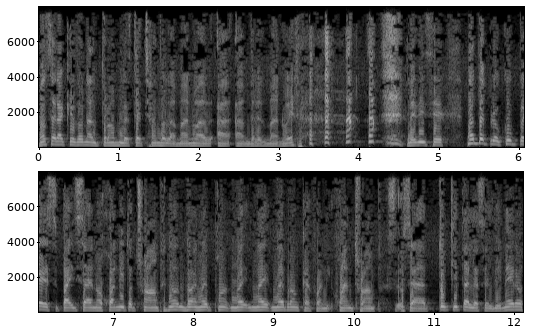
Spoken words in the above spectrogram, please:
¿No será que Donald Trump le está echando la mano a, Andrés Manuel? le dice, no te preocupes, paisano, Juanito Trump, no, hay, bronca, Juan, Juan, Trump. O sea, tú quítales el dinero,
